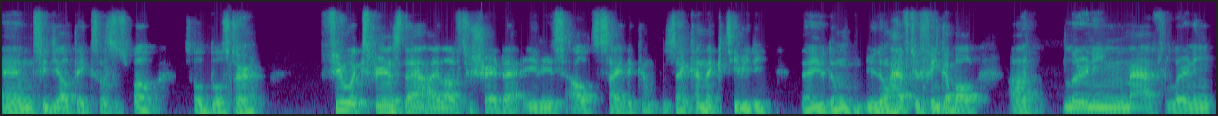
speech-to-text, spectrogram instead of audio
and CDL takes us as well. So those are few experience that I love to share. That it is outside the campus, like an activity that you don't you don't have to think about uh, learning math, learning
